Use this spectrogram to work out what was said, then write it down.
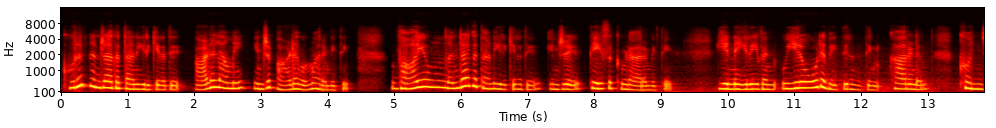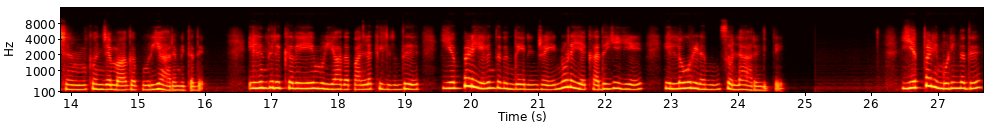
குரல் நன்றாகத்தானே இருக்கிறது பாடலாமே என்று பாடவும் ஆரம்பித்தேன். வாயும் நன்றாகத்தானே இருக்கிறது என்று பேசக்கூட ஆரம்பித்தேன். என்னை இறைவன் உயிரோடு வைத்திருந்ததின் காரணம் கொஞ்சம் கொஞ்சமாக புரிய ஆரம்பித்தது. எழுந்திருக்கவே முடியாத பள்ளத்திலிருந்து எப்படி எழுந்து வந்தேன் என்ற என்னுடைய கதையையே எல்லோரிடமும் சொல்ல ஆரம்பித்தேன். எப்படி முடிந்தது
